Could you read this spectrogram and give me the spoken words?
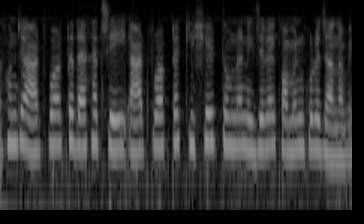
এখন যে আর্ট ওয়ার্কটা দেখাচ্ছে, এই আর্ট ওয়ার্কটা কিসের তোমরা নিজেরাই কমেন্ট করে জানাবে।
